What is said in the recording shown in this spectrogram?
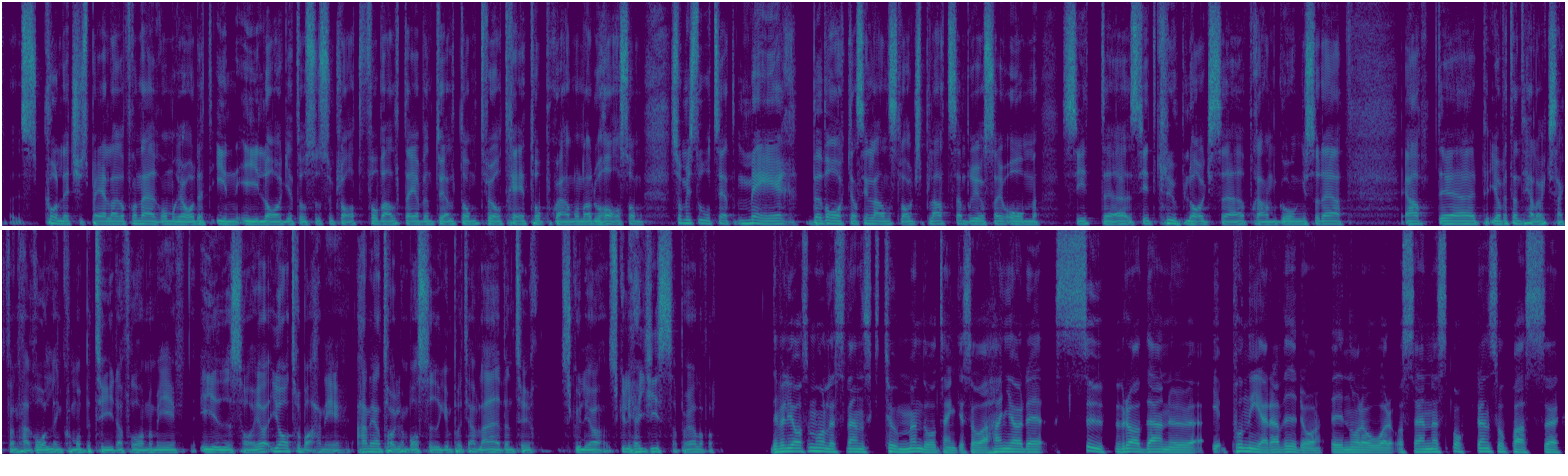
college-spelare från närområdet in i laget och så såklart förvalta eventuellt de två, tre toppstjärnorna du har som, som i stort sett mer bevakar sin landslagsplats än bryr sig om sitt, uh, sitt klubblags uh, framgång. Så det, ja, det, jag vet inte heller exakt vad den här rollen kommer att betyda för honom i, i USA. Jag, jag tror bara han är, han är antagligen bara sugen på ett jävla äventyr. Skulle jag, skulle jag gissa på i alla fall. Det är väl jag som håller svensk tummen då och tänker så. Han gör det superbra där nu, ponerar vi då, i några år. Och sen är sporten så pass eh,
